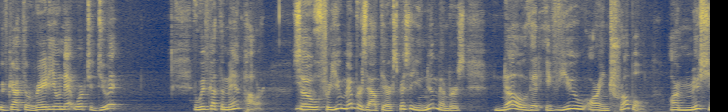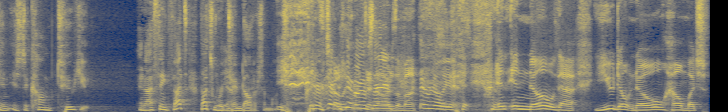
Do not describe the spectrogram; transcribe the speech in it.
We've got the radio network to do it, and we've got the manpower. So Yes. for you members out there, especially you new members, know that if you are in trouble, our mission is to come to you. And I think that's that's worth ten dollars a month. Totally worth $10 a month. It really is. and, and know that you don't know how much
